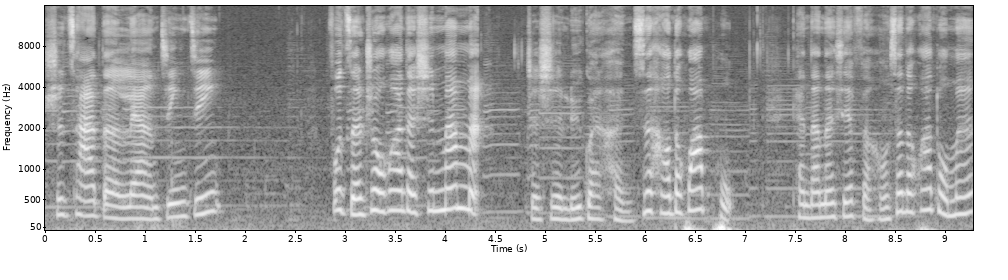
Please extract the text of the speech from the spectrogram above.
是擦得亮晶晶。负责种花的是妈妈，这是旅馆很自豪的花圃。看到那些粉红色的花朵吗？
